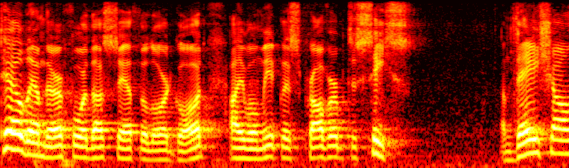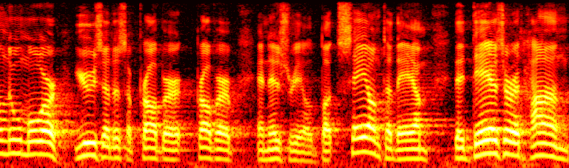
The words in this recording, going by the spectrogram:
Tell them, therefore, thus saith the Lord God, I will make this proverb to cease, and they shall no more use it as a proverb, in Israel, but say unto them, The days are at hand,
